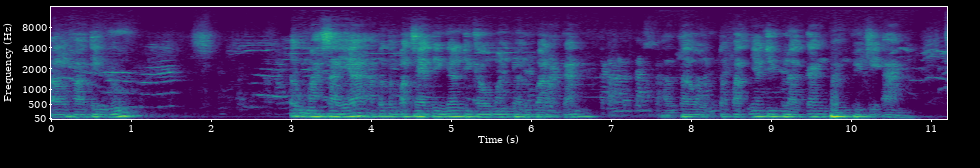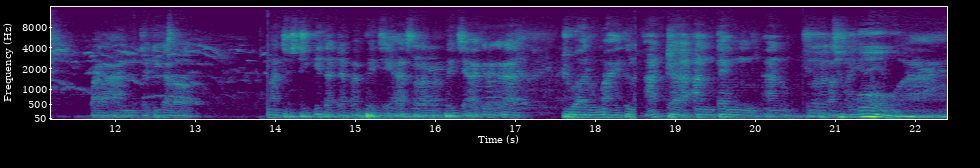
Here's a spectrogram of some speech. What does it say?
Alpha Tango rumah saya atau tempat saya tinggal di Kauman Baru Parakan atau tepatnya di belakang Bank BCA Paraan jadi kalau maju sedikit ada Bank BCA setelah Bank BCA kira-kira dua rumah itu ada anten anu Jowo Nah,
